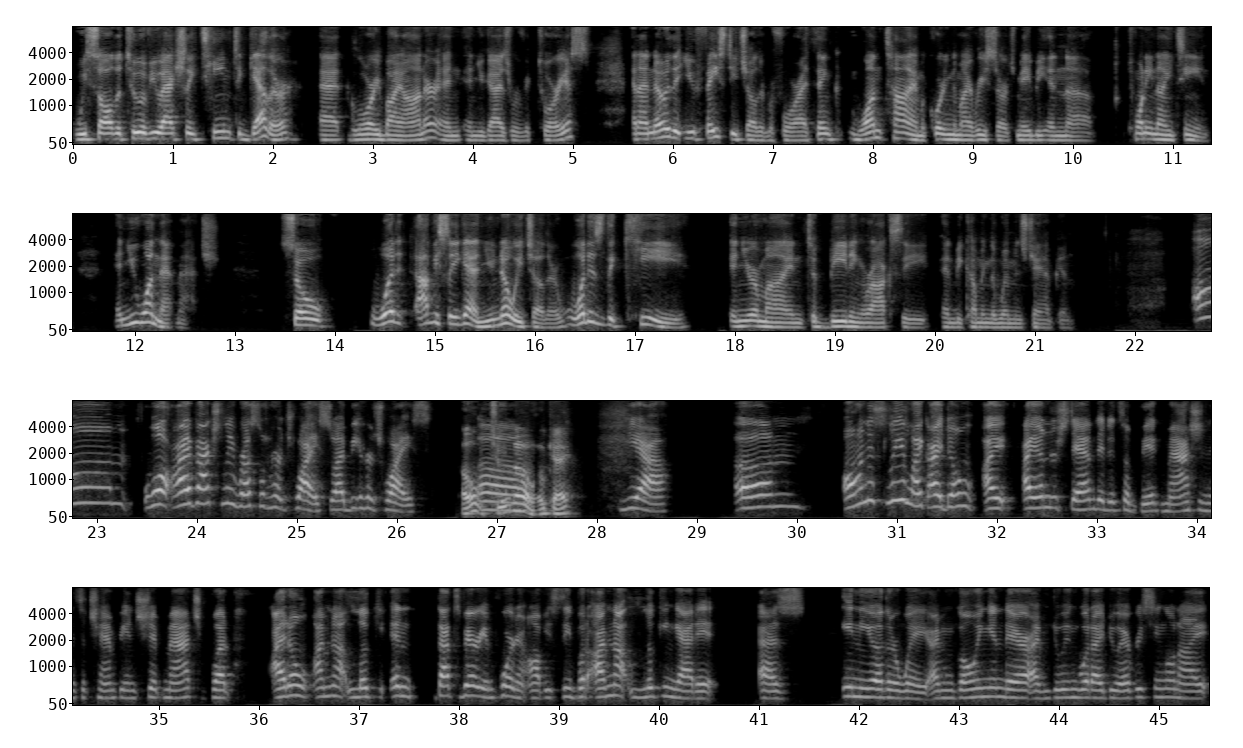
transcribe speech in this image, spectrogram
We saw the two of you actually team together at Glory by Honor, and, and you guys were victorious. And I know that you faced each other before. I think one time, according to my research, maybe in uh, 2019. and you won that match. So, what obviously, again, you know each other. What is the key in your mind to beating Rok-C and becoming the women's champion? Um, well, I've actually wrestled her twice, so I beat her twice. Oh, two um, oh, okay. Yeah. Um, honestly, like I don't I I understand that it's a big match and it's a championship match, but I don't I'm not looking and that's very important obviously, but I'm not looking at it as any other way. I'm going in there, I'm doing what I do every single night.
